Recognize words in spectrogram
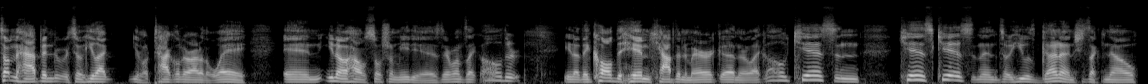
something happened, so he like you know tackled her out of the way, and you know how social media is. Everyone's like, oh, they're you know they called him Captain America, and they're like, oh, kiss and kiss, kiss, and then so he was gonna, and she's like, no,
